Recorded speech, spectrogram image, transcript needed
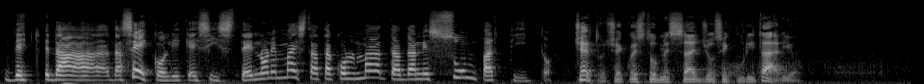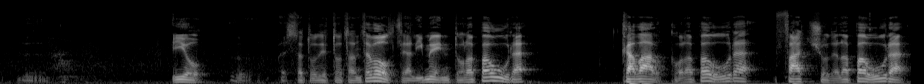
da, da secoli che esiste non è mai stata colmata da nessun partito. Certo, c'è questo messaggio securitario. Eh, io, eh, è stato detto tante volte, alimento la paura, cavalco la paura, faccio della paura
